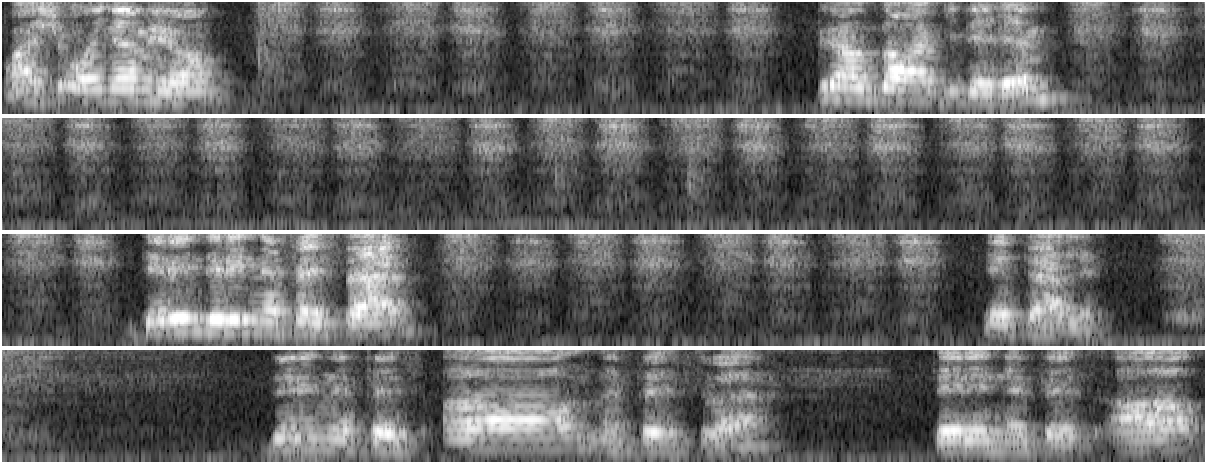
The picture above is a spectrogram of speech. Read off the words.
Baş oynamıyor. Biraz daha gidelim. Derin derin nefesler. Yeterli. Derin nefes al, nefes ver. Derin nefes al,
